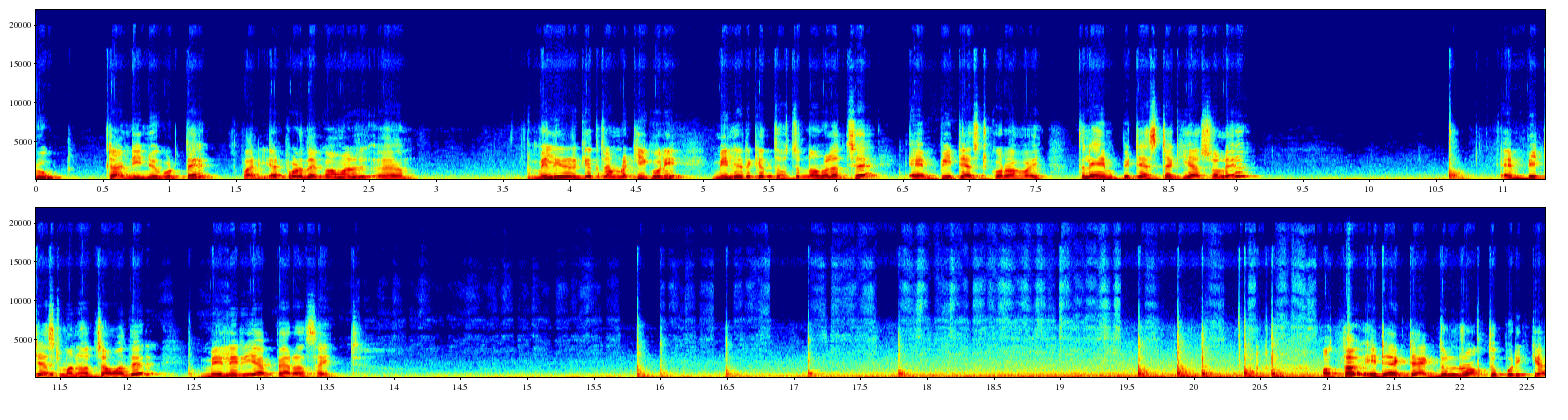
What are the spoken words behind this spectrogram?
রোগটা নির্ণয় করতে পারি। এরপরে দেখো আমার মেলেরিয়ার ক্ষেত্রে আমরা কি করি? মেলেরিয়ার ক্ষেত্রে হচ্ছে নর্মাল হচ্ছে এমপি টেস্ট করা হয়। তাহলে এমপি টেস্টটা কি আসলে? এমপি টেস্ট মানে হচ্ছে আমাদের ম্যালেরিয়া প্যারাসাইট অর্থাৎ এটা একটা এক ধরনের রক্ত পরীক্ষা।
